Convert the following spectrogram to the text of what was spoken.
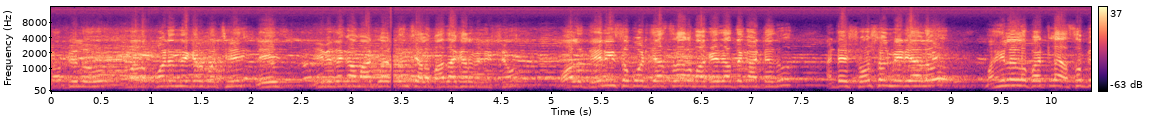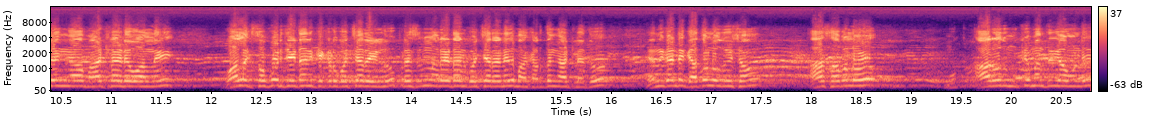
సభ్యులు వాళ్ళ పోడిన దగ్గరకు వచ్చి ఈ విధంగా మాట్లాడడం చాలా బాధాకరమైన విషయం. వాళ్ళు దేనికి సపోర్ట్ చేస్తున్నారో మాకైతే అర్థం కావట్లేదు. అంటే సోషల్ మీడియాలో మహిళల పట్ల అసభ్యంగా మాట్లాడే వాళ్ళని వాళ్ళకి సపోర్ట్ చేయడానికి ఇక్కడికి వచ్చారు వీళ్ళు ప్రశ్నలు అడగడానికి వచ్చారు అనేది మాకు అర్థం కావట్లేదు. ఎందుకంటే గతంలో చూసాం ఆ సభలో ఆ రోజు ముఖ్యమంత్రిగా ఉండి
